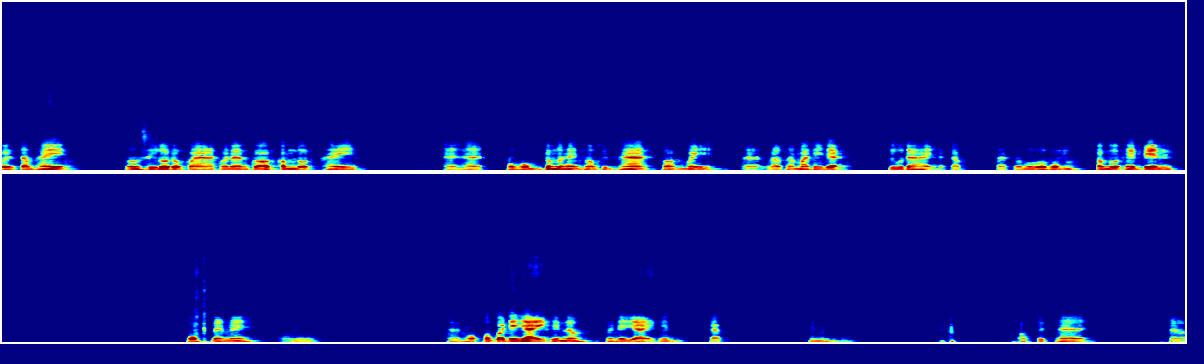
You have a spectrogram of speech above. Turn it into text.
ก็จะทำให้ตัวหนังสือลดออกมา เพราะนั้นก็กำหนดให้อ่าของผมกำหนดให้ 2.5 ก็ไม่เราสามารถที่จะดูได้นะครับอ่สมมติว่าผมกำหนดให้เป็น 6 ได้ไหมตรงนี้ หกมันก็จะใหญ่ขึ้นเนาะก็จะใหญ่ขึ้นครับ อืมสองจุดห้าแล้ว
